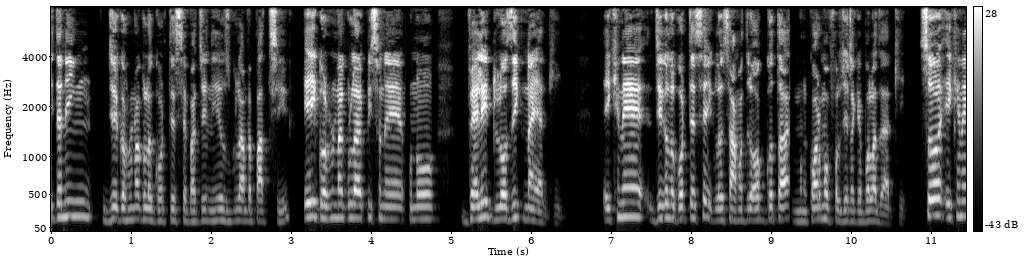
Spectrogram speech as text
ইদানিং যে ঘটনাগুলো ঘটতেছে বা যে নিউজগুলো আমরা পাচ্ছি, এই ঘটনাগুলোর পিছনে কোনো ভ্যালিড লজিক নাই আর কি এখানে যেগুলো ঘটতেছে এগুলো হচ্ছে আমাদের অজ্ঞতা মানে কর্মফল যেটাকে বলা যায় আর কি সো এখানে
